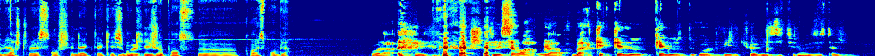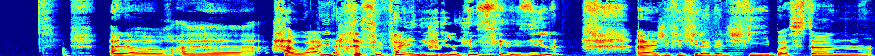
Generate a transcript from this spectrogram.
Très bien, je te laisse enchaîner avec ta question qui, je pense, euh, correspond bien. Voilà. je voulais savoir, voilà, bah, quelle, quelle, autre ville tu as visité dans les États-Unis? Alors, euh, Hawaï, c'est pas une ville, c'est des îles. Euh, j'ai fait Philadelphie, Boston,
